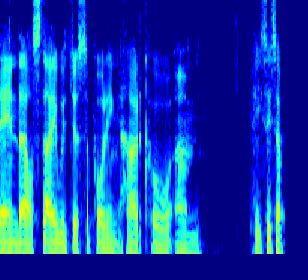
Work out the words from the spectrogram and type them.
then they'll stay with just supporting hardcore um, PC stuff.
